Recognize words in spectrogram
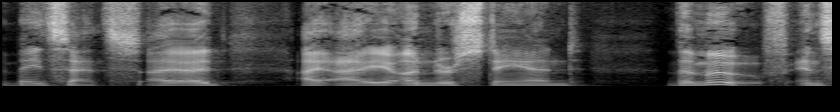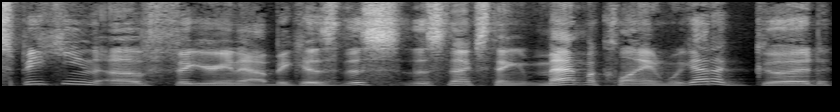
it made sense. I I, I understand the move. And speaking of figuring out, because this this next thing, Matt McLain, we got a good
